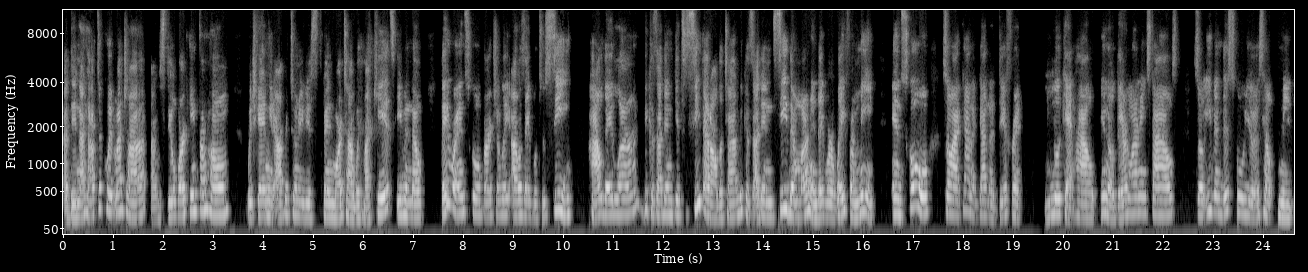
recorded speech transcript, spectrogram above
I did not have to quit my job. I was still working from home, which gave me the opportunity to spend more time with my kids, even though they were in school virtually. I was able to see how they learn because I didn't get to see that all the time because I didn't see them learning. They were away from me in school. So I kind of got a different look at how, you know, their learning styles. So even this school year has helped me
